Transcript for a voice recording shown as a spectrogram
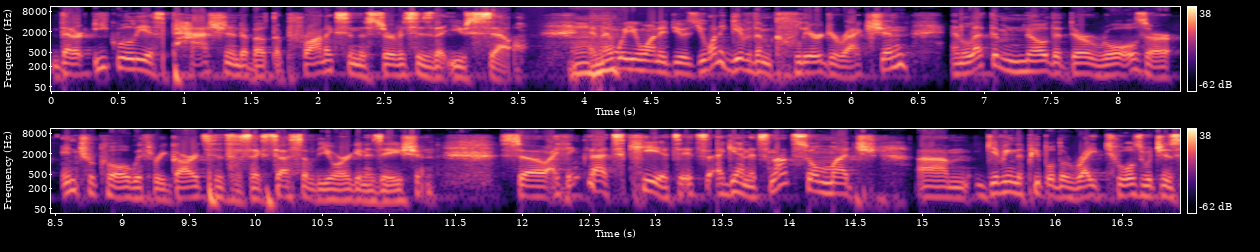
that are equally as passionate about the products and the services that you sell. Mm-hmm. And then mm-hmm. what you want to do is you want to give them clear direction and let them know that their roles are integral with regards to the success of the organization. So I think that's key. It's it's again, it's not so much um, giving the people the right tools, which is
